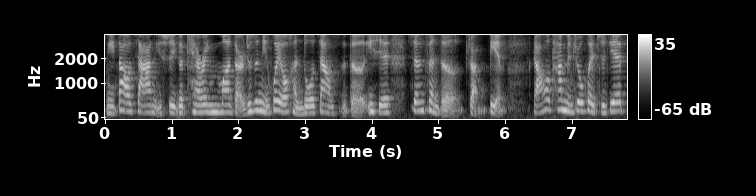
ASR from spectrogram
你到家你是一个 caring mother，就是你会有很多这样子的一些身份的转变，然后他们就会直接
